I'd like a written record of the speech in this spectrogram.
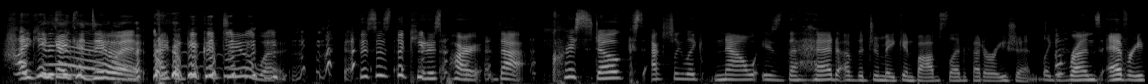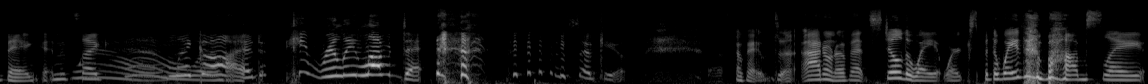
How I think I could do it. I think it could do. this is the cutest part that Chris Stokes actually like now is the head of the Jamaican Bobsled Federation. Like runs everything. And it's like, oh my god. He really loved it. it's so cute. Okay, I don't know if that's still the way it works, but the way the bobsleigh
